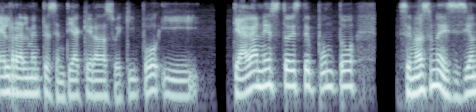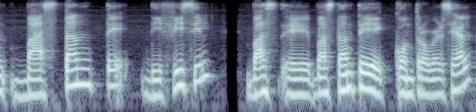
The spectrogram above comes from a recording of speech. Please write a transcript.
Él realmente sentía que era su equipo y que hagan esto, este punto, se me hace una decisión bastante difícil, eh, bastante controversial,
